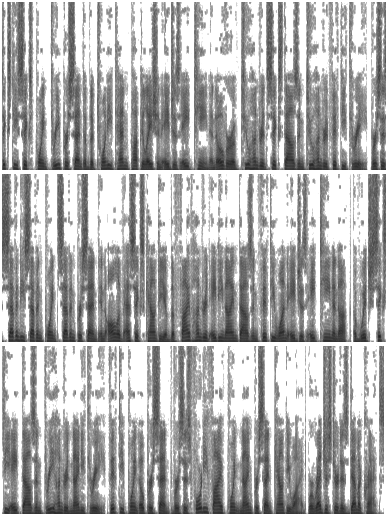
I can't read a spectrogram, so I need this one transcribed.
66.3% of the 2010 population ages 18 and over of 206,253, versus 77.7% in all of Essex County of the 589,051 ages 18 and up of which 68,393 50.0% versus 45.9% countywide were registered as Democrats,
